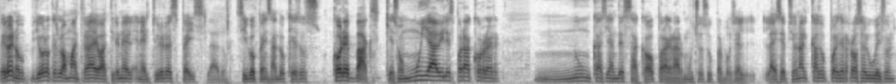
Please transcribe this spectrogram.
pero bueno, yo creo que eso lo vamos a entrar a debatir en el, en el Twitter Space. Claro. Sigo pensando que esos quarterbacks que son muy hábiles para correr nunca se han destacado para ganar muchos Super Bowls. El- la excepción al caso puede ser Russell Wilson,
